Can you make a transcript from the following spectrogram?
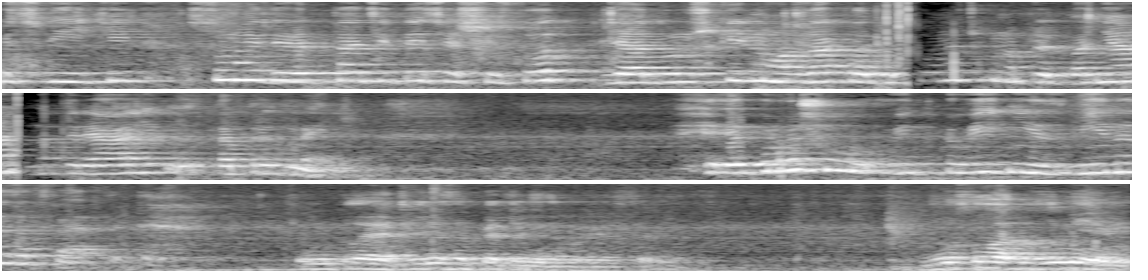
освіті сумі 19 тисяч 600 для дошкільного закладу сонечку на придбання матеріалів та предметів. Е, Прошу відповідні зміни затвердити. Колеги, є запитання до Марії Васильівни? В двох словах розуміємо,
